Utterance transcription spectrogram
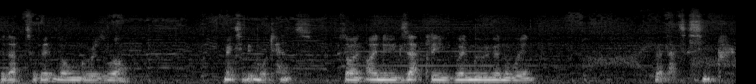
So that's a bit longer as well. Makes it a bit more tense. So I, I knew exactly when we were going to win. But that's a secret.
